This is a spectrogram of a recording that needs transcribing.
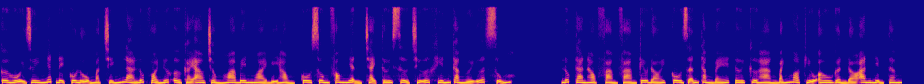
Cơ hội duy nhất để cô lộ mặt chính là lúc vòi nước ở cái ao trồng hoa bên ngoài bị hỏng, cô sung phong nhận chạy tới sửa chữa khiến cả người ướt sũng. Lúc tan học phàm phàm kêu đói cô dẫn thằng bé tới cửa hàng bánh ngọt kiểu Âu gần đó ăn điểm tâm.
